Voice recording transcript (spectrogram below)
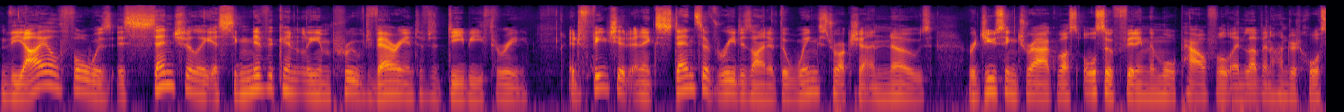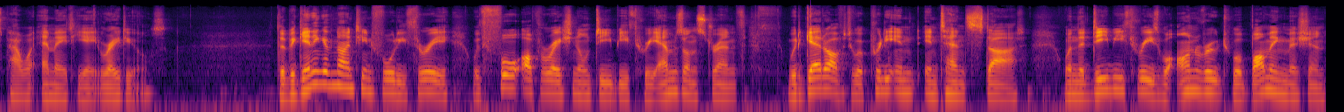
The IL-4 was essentially a significantly improved variant of the DB-3. It featured an extensive redesign of the wing structure and nose, reducing drag whilst also fitting the more powerful 1100 horsepower M88 radials. The beginning of 1943, with four operational DB-3Ms on strength, would get off to a pretty in intense start, when the DB-3s were en route to a bombing mission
